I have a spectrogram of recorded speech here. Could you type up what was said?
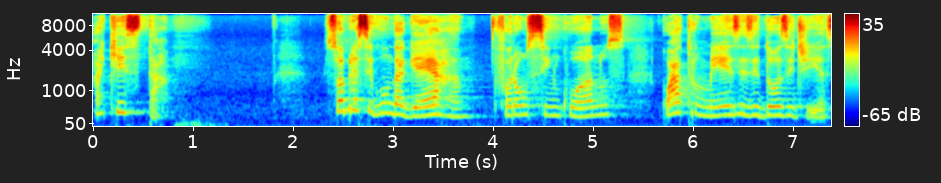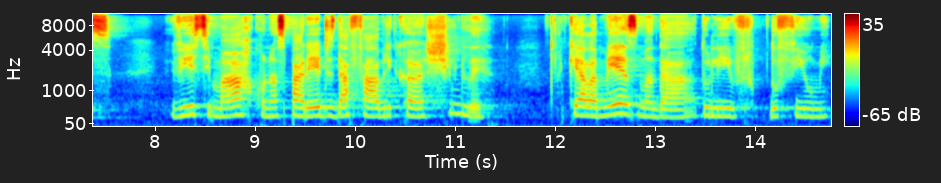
aqui está. Sobre a Segunda Guerra, foram cinco anos, quatro meses e doze dias. Vi esse marco nas paredes da fábrica Schindler aquela mesma da, do livro, do filme,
